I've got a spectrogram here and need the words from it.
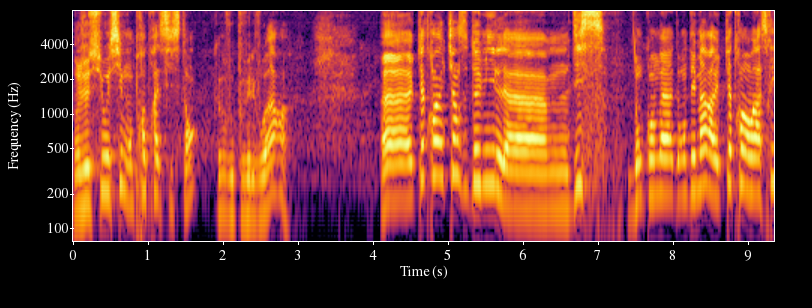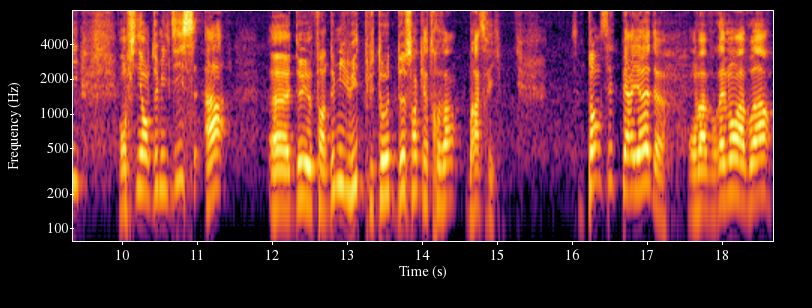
Donc, je suis aussi mon propre assistant, comme vous pouvez le voir. Euh, 95-2010, donc on, a, on démarre avec 80 brasseries, on finit en 2010 à, euh, de- enfin 2008 plutôt, 280 brasseries. Pendant cette période, on va vraiment avoir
